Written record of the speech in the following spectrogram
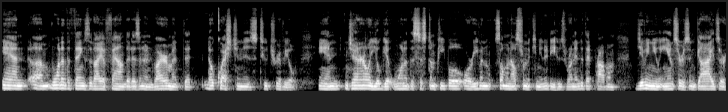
And um, one of the things that I have found that as an environment that no question is too trivial. And generally, you'll get one of the system people or even someone else from the community who's run into that problem giving you answers and guides, or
